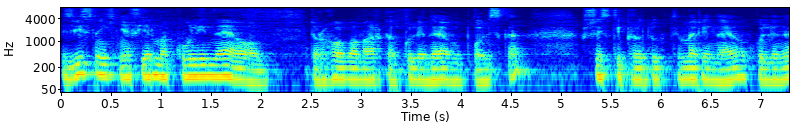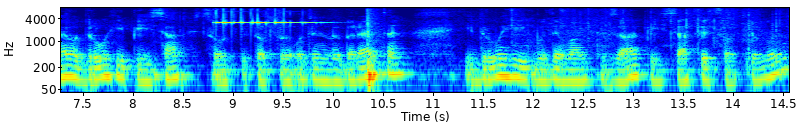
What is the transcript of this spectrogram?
Звісно, їхня фірма Кулінео, торгова марка Кулінео польська. Всі продукти Марінео, Кулінео, другий 50%. Тобто один ви берете, і другий буде вам за 50%. Ну,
